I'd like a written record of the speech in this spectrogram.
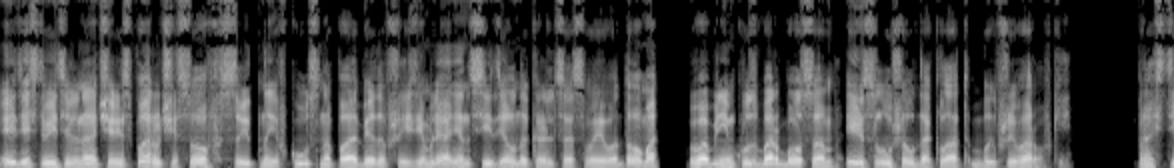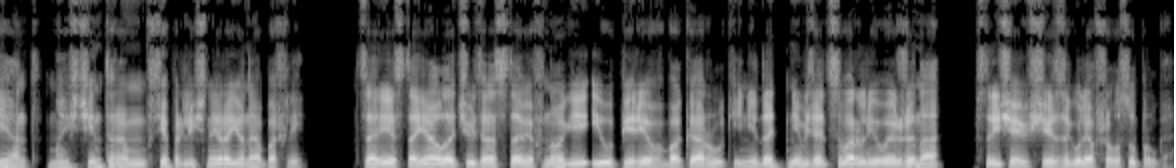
И действительно, через пару часов сытный и вкусно пообедавший землянин сидел на крыльце своего дома в обнимку с Барбосом и слушал доклад бывшей воровки. «Прости, Ант, мы с Чинтером все приличные районы обошли. Царе стояла, чуть расставив ноги и уперев в бока руки, не дать не взять сварливая жена, встречающая загулявшего супруга.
